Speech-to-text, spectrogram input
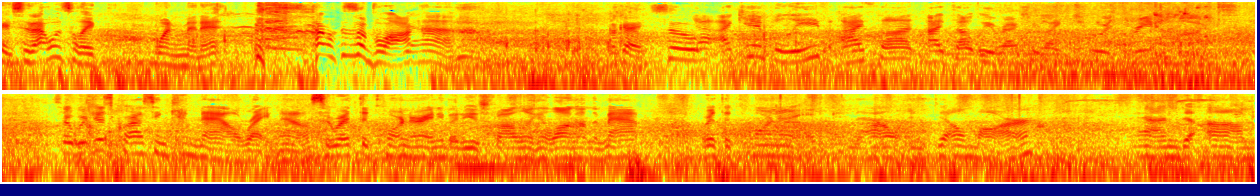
Okay, so that was like one minute. that was a block. Yeah. Okay, so yeah, I can't believe I thought I thought we were actually like two or three blocks. So we're just crossing Canal right now. So we're at the corner. Anybody who's following along on the map, we're at the corner of Canal and Delmar. And um,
